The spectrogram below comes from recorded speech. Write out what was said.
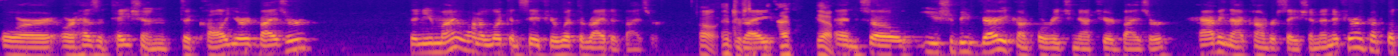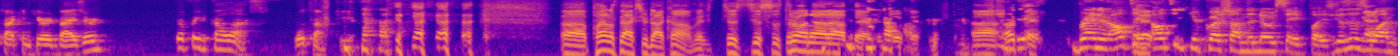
or or hesitation to call your advisor, then you might want to look and see if you're with the right advisor. Oh, interesting. Right? Okay. Yeah. And so you should be very comfortable reaching out to your advisor, having that conversation. And if you're uncomfortable talking to your advisor, feel free to call us. We'll talk to you. uh, planwithbaxter.com. If just just throwing that out there. Uh, okay. Brandon, I'll take yeah. I'll take your question on the no safe place because this is one.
